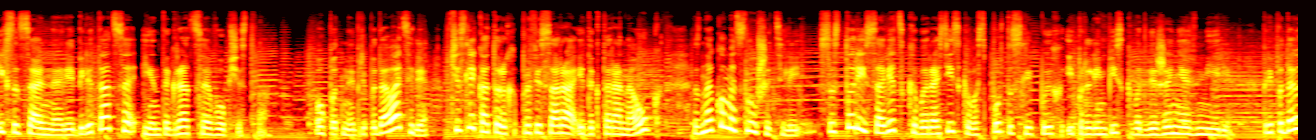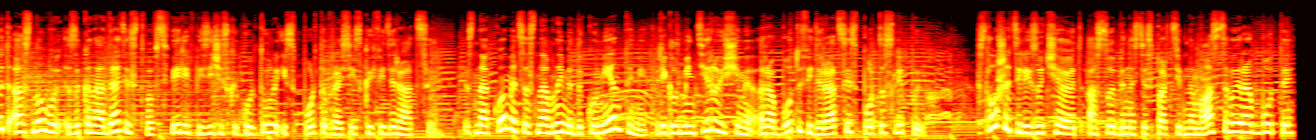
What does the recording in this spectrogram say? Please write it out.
их социальная реабилитация и интеграция в общество. Опытные преподаватели, в числе которых профессора и доктора наук, знакомят слушателей с историей советского и российского спорта слепых и паралимпийского движения в мире, преподают основы законодательства в сфере физической культуры и спорта в Российской Федерации, знакомят с основными документами, регламентирующими работу Федерации спорта слепых, Слушатели изучают особенности спортивно-массовой работы,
